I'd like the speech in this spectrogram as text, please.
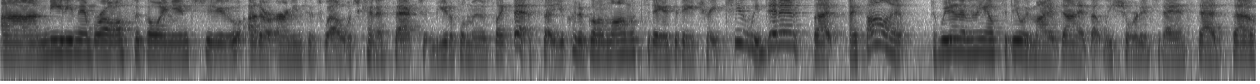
um, meeting. them. we're also going into other earnings as well, which can affect beautiful moves like this. So you could have gone long with today as a day trade too. We didn't, but I saw it if we didn't have anything else to do, we might have done it, but we shorted today instead. So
